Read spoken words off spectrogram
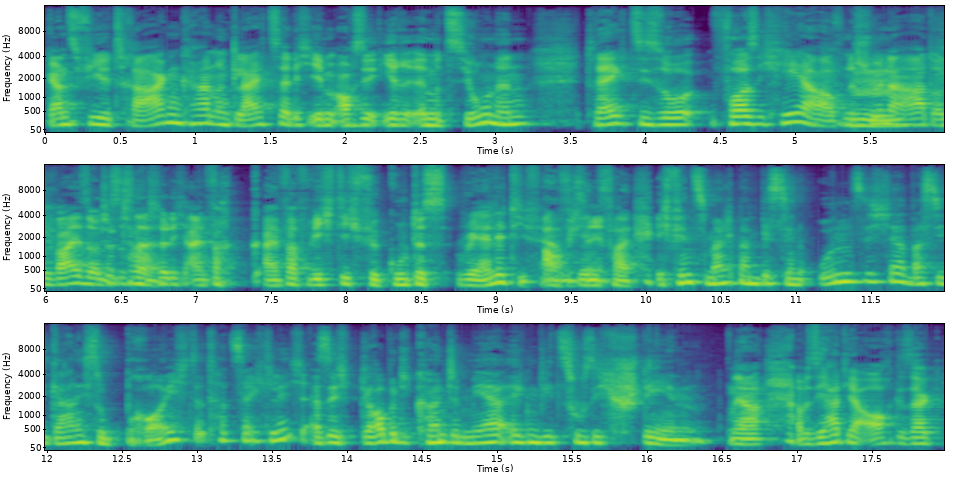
ganz viel tragen kann und gleichzeitig eben auch ihre Emotionen trägt sie so vor sich her auf eine mm. schöne Art und Weise. Und Total. das ist natürlich einfach, einfach wichtig für gutes Reality-Fernsehen. Auf jeden Fall. Ich finde sie manchmal ein bisschen unsicher, was sie gar nicht so bräuchte tatsächlich. Also ich glaube, die könnte mehr irgendwie zu sich stehen. Ja, aber sie hat ja auch gesagt,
